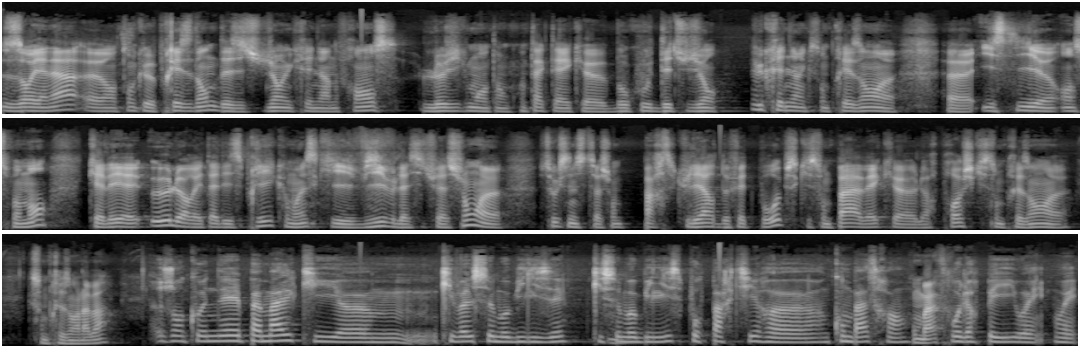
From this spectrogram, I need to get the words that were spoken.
Zoriana, en tant que présidente des étudiants ukrainiens de France, logiquement, tu es en contact avec beaucoup d'étudiants ukrainiens qui sont présents euh, euh, ici euh, en ce moment. Quel est, eux, leur état d'esprit? Comment est-ce qu'ils vivent la situation? Surtout que c'est une situation particulière de fait pour eux, puisqu'ils ne sont pas avec leurs proches qui sont présents, qui sont présents là-bas. J'en connais pas mal qui, qui veulent se mobiliser, qui se mm. mobilisent pour partir hein, combattre, pour leur pays. Ouais, ouais.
